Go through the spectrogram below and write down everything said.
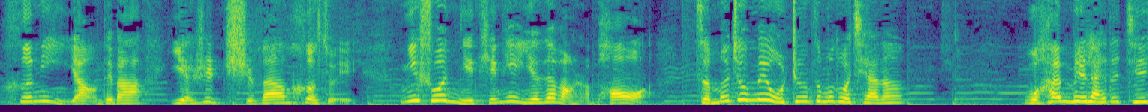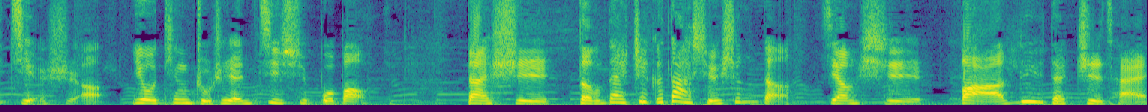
和你一样对吧？也是吃饭喝水。你说你天天也在网上泡啊，怎么就没有挣这么多钱呢？”我还没来得及解释啊，又听主持人继续播报。但是等待这个大学生的将是法律的制裁，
